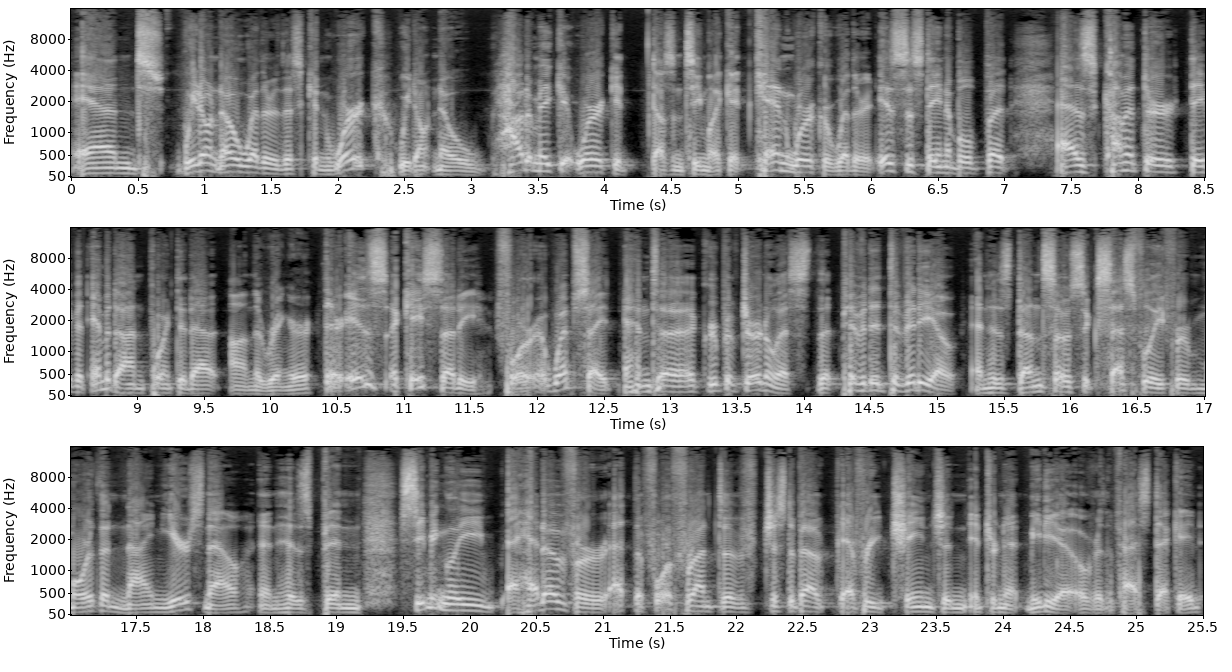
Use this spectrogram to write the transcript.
And we don't know whether this can work. We don't know how to make it work. It doesn't seem like it can work or whether it is sustainable. But as commenter David Emidon pointed out on The Ringer, there is a case study for a website and a group of journalists that pivoted to video and has done so successfully for more than nine years now and has been seemingly ahead of or at the forefront of just about every change in internet media over the past decade.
